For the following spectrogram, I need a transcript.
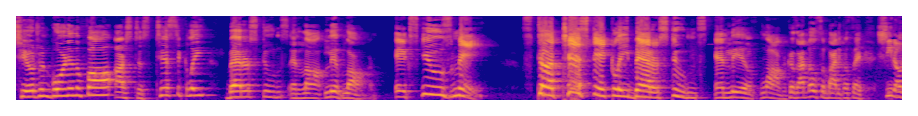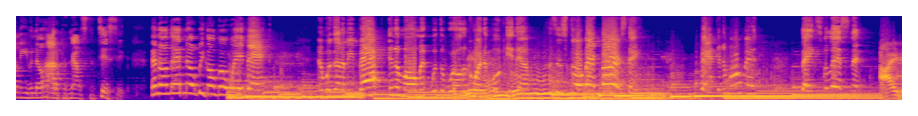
Children born in the fall are statistically better students and long, live longer. Excuse me. Statistically better students and live longer. Because I know somebody gonna say she don't even know how to pronounce statistic. And on that note, we're gonna go way back. And we're gonna be back in a moment with the world according to Bookie and them. Because it's Throwback Thursday. Back in a moment. Thanks for listening. I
